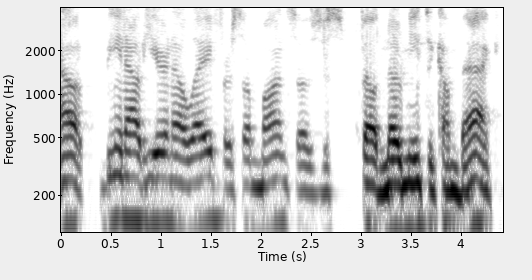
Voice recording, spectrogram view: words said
out being out here in LA for some months, I was just felt no need to come back,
